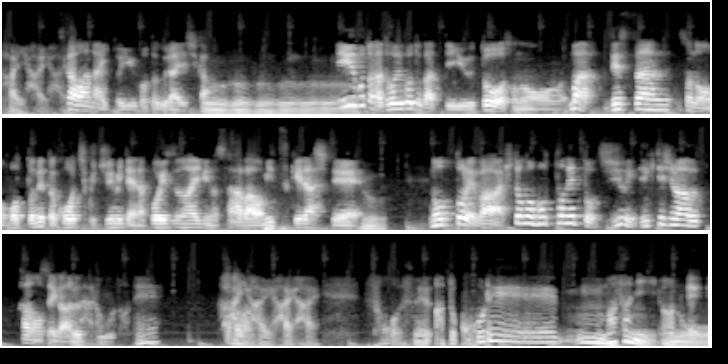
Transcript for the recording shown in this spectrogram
はい、はい、はい。使わないということぐらいしか。っうんうんうんうんうん。ていうことがどういうことかっていうと、その、まあ、絶賛、その、ボットネット構築中みたいなポイズン IB のサーバーを見つけ出してう、ん。乗っ取れば、人のボットネットを自由にできてしまう可能性があるなるほ。どね。はいはいはいはい。そうですね。あと、これ、うんまさに、あの、え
